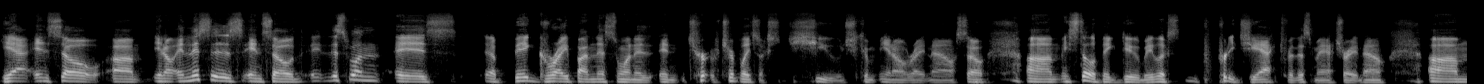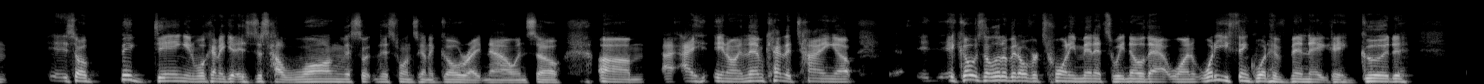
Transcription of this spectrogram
Yeah, and so um, you know, and this is, and so this one is a big gripe on this one is and Tri- Triple H looks huge, you know, right now. So um, he's still a big dude, but he looks pretty jacked for this match right now. Um, eh, so big ding and we'll kind of get is just how long this this one's going to go right now and so um I, I you know and them kind of tying up it, it, goes a little bit over 20 minutes we know that one what do you think would have been a, a good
